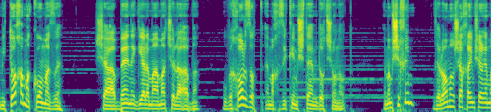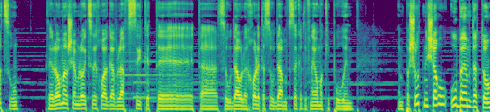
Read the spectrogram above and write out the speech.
מתוך המקום הזה, שהבן הגיע למעמד של האבא, ובכל זאת הם מחזיקים שתי עמדות שונות, הם ממשיכים. זה לא אומר שהחיים שלהם עצרו. זה לא אומר שהם לא הצליחו, אגב, להפסיק את, uh, את הסעודה או לאכול את הסעודה המופסקת לפני יום הכיפורים. הם פשוט נשארו, הוא בעמדתו,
